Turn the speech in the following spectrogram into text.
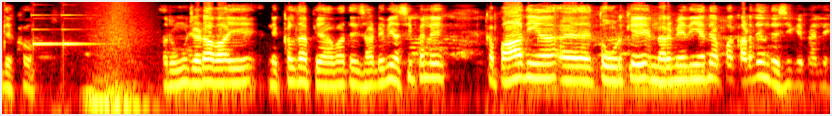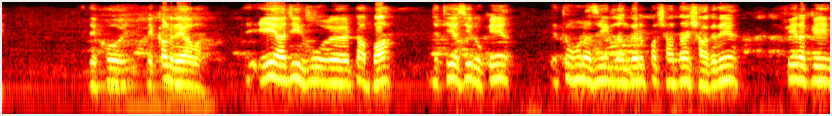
ਦੇਖੋ। ਰੂੰ ਜਿਹੜਾ ਵਾ ਇਹ ਨਿਕਲਦਾ ਪਿਆ ਵਾ ਤੇ ਸਾਡੇ ਵੀ ਅਸੀਂ ਪਹਿਲੇ ਕਪਾਹ ਦੀਆਂ ਤੋੜ ਕੇ ਨਰਮੇ ਦੀਆਂ ਤੇ ਆਪਾਂ ਕੱਢਦੇ ਹੁੰਦੇ ਸੀਗੇ ਪਹਿਲੇ। ਦੇਖੋ ਨਿਕਲ ਰਿਹਾ ਵਾ। ਤੇ ਇਹ ਆ ਜੀ ਹੋ- ਢਾਬਾ, ਜਿੱਥੇ ਅਸੀਂ ਰੁਕੇ ਆ। ਇੱਥੋਂ ਹੁਣ ਅਸੀਂ ਲੰਗਰ ਪ੍ਰਸ਼ਾਦਾ ਛਕਦੇ ਆ। ਫਿਰ ਅੱਗੇ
